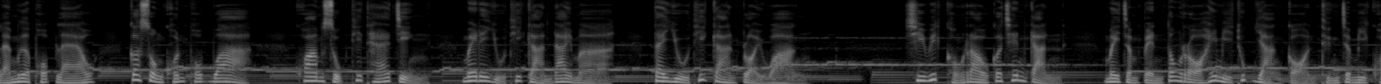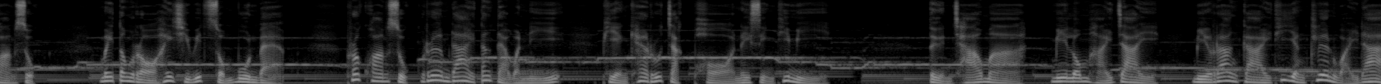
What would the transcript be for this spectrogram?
และเมื่อพบแล้วก็ทรงค้นพบว่า ความสุขที่แท้จริงไม่ได้อยู่ที่การได้มา แต่อยู่ที่การปล่อยวาง ชีวิตของเราก็เช่นกัน ไม่จำเป็นต้องรอให้มีทุกอย่างก่อนถึงจะมีความสุข ไม่ต้องรอให้ชีวิตสมบูรณ์แบบ เพราะความสุขเริ่มได้ตั้งแต่วันนี้ เพียงแค่รู้จักพอในสิ่งที่มี ตื่นเช้ามา มีลมหายใจ มีร่างกายที่ยังเคลื่อนไหวได้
